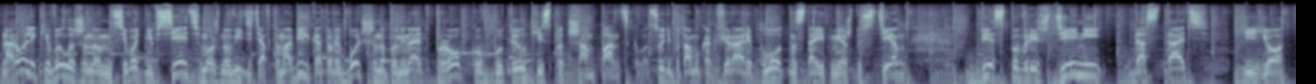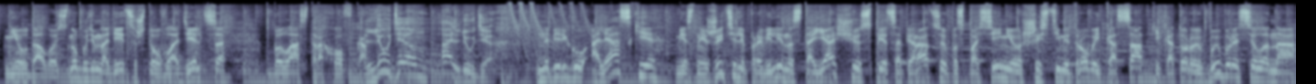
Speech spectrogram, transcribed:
На ролике, выложенном сегодня в сеть, можно увидеть автомобиль, который больше напоминает пробку в бутылке из-под шампанского. Судя по тому, как Феррари плотно стоит между стен, без повреждений достать ее не удалось. Но будем надеяться, что у владельца была страховка. Людям о людях. На берегу Аляски местные жители провели настоящую спецоперацию по спасению шестиметровой касатки, которую выбросила на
